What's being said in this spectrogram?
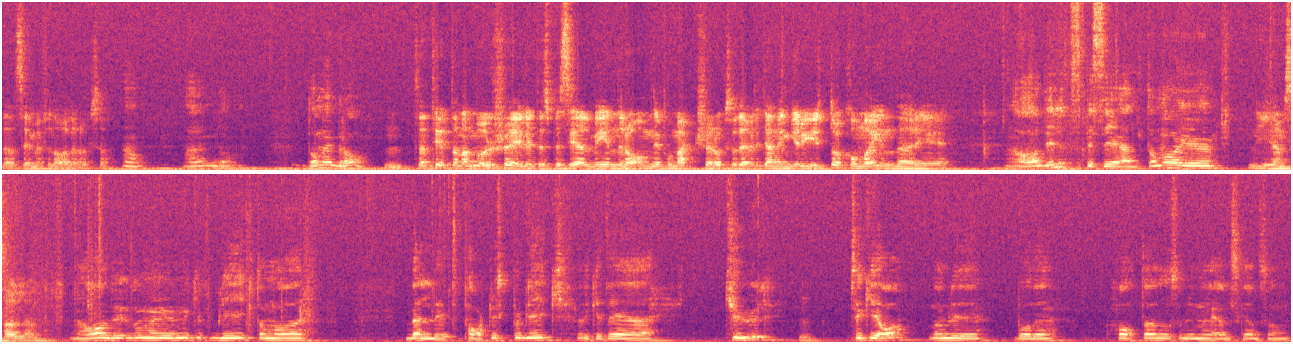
den semifinalen också. Ja, nej, de, de är bra. Mm. Sen tittar man, Mullsjö är lite speciell med inramning på matcher också. Det är väl lite en gryta att komma in där i... Ja, det är lite speciellt. De har ju... Nyhemshallen. Ja, de har ju mycket publik. De har väldigt partisk publik, vilket är kul, mm tycker jag. Man blir både hatad och så blir man älskad som,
